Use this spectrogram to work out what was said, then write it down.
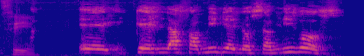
Sí. Eh, que es la familia y los amigos,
